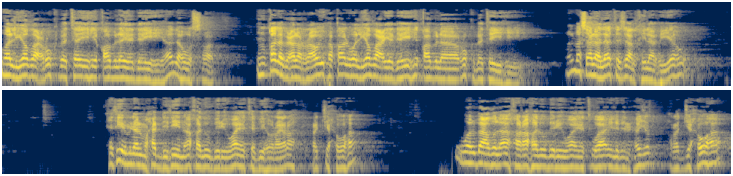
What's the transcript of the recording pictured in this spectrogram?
وليضع ركبتيه قبل يديه هذا هو الصواب. انقلب على الراوي فقال وليضع يديه قبل ركبتيه. المسألة لا تزال خلافية كثير من المحدثين أخذوا برواية أبي هريرة رجحوها والبعض الآخر أخذوا برواية وائل بن حجر رجحوها.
